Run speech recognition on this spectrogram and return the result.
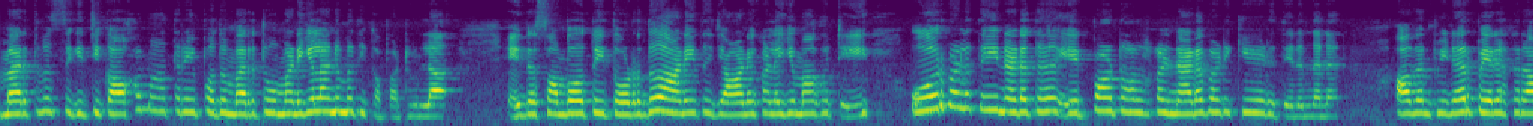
மருத்துவ சிகிச்சைக்காக மாத்திரை பொது மருத்துவமனையில் அனுமதிக்கப்பட்டுள்ளார். இந்த சம்பவத்தை தொடர்ந்து அனைத்து யானைகளையும் அகற்றி ஊர்வலத்தை நடத்த ஏற்பாட்டாளர்கள் நடவடிக்கை எடுத்திருந்தனர். அதன் பின்னர் பெருகரா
